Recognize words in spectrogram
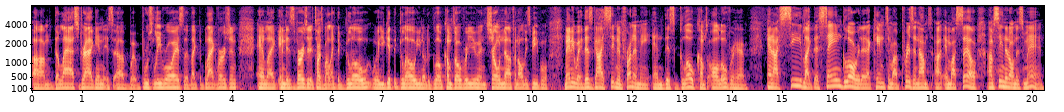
um, The Last Dragon. It's uh, Bruce Leroy. It's uh, like the black version, and like in this version, it talks about like the glow, where you get the glow. You know, the glow comes over you, and Sho'nuff, and all these people. Anyway, this guy sitting in front of me, and this glow comes all over him, and I see like the same glory that I came to my prison. I'm uh, in my cell. I'm seeing it on this man.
